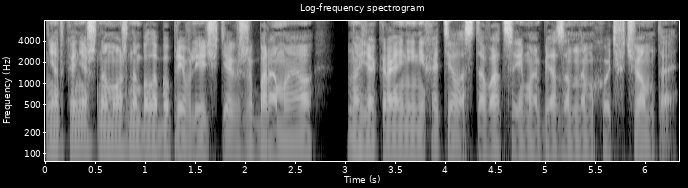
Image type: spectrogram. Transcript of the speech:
Нет, конечно, можно было бы привлечь тех же Барамео, но я крайне не хотел оставаться им обязанным хоть в чем-то.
